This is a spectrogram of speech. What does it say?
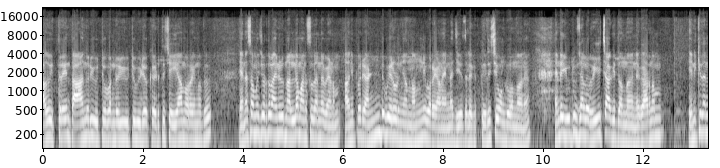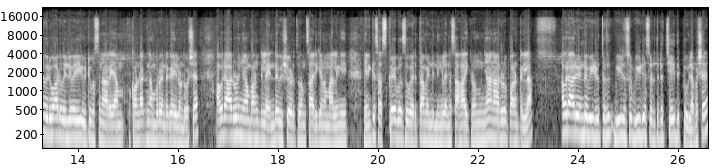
അതും ഇത്രയും താഴ്ന്നൊരു യൂട്യൂബറിന്റെ ഒരു യൂട്യൂബ് വീഡിയോ ഒക്കെ എടുത്ത് ചെയ്യാന്ന് പറയുന്നത് എന്നെ സംബന്ധിച്ചിടത്തോളം അതിനൊരു നല്ല മനസ്സ് തന്നെ വേണം. അതിനിപ്പോൾ രണ്ട് പേരോടും ഞാൻ നന്ദി പറയുകയാണ് എന്നെ ജീവിതത്തിലേക്ക് തിരിച്ചു കൊണ്ടുവന്നതിന്. എന്റെ യൂട്യൂബ് ചാനൽ റീച്ച് ആക്കി തന്നതിന്. കാരണം എനിക്ക് തന്നെ ഒരുപാട് വലിയ വലിയ യൂട്യൂബേഴ്സിനെ അറിയാം. കോൺടാക്ട് നമ്പറും എന്റെ കയ്യിലുണ്ട്. പക്ഷേ അവരാരോടും ഞാൻ പറഞ്ഞിട്ടില്ല. എന്റെ വിഷയം എടുത്ത് സംസാരിക്കണം. അല്ലെങ്കിൽ എനിക്ക് സബ്സ്ക്രൈബേഴ്സ് വരുത്താൻ വേണ്ടി നിങ്ങൾ എന്നെ സഹായിക്കണമെന്ന് ഞാൻ ആരോടും പറഞ്ഞിട്ടില്ല. അവരാരും എന്റെ വീഡിയോ വീഡിയോസ് വീഡിയോസ് എടുത്തിട്ട് ചെയ്തിട്ടുമില്ല. പക്ഷേ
